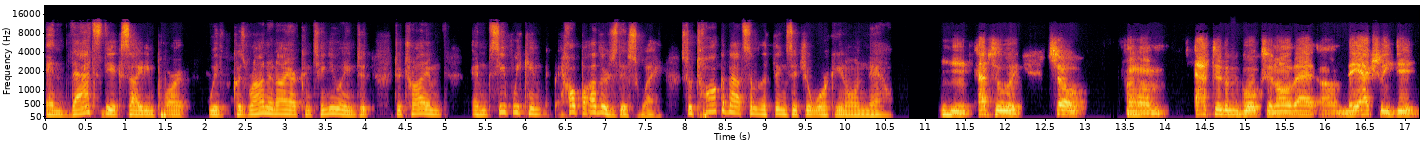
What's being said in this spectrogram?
and that's the exciting part with because ron and i are continuing to to try and and see if we can help others this way so talk about some of the things that you're working on now mm-hmm. absolutely so um after the books and all that um, they actually did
